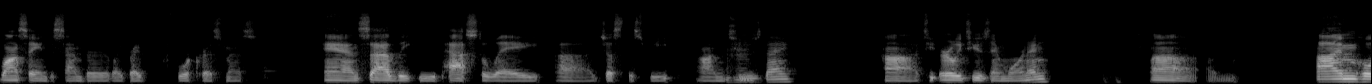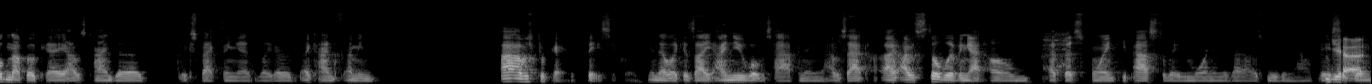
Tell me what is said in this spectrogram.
want to say in December, like right before Christmas, and sadly he passed away uh just this week on Mhm. Tuesday, uh, to early Tuesday morning. Um, I'm holding up okay. I was kind of expecting it later. I kind of, I mean, I was prepared basically, you know, like, cause I, I knew what was happening. I was at, I, I was still living at home at this point. He passed away the morning that I was moving out. Basically. Yeah.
